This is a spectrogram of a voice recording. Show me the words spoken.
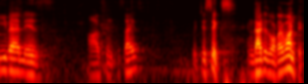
eval is R synthesized which is 6 and that is what I wanted.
